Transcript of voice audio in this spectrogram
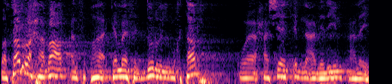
وصرح بعض الفقهاء كما في الدر المختار وحاشية ابن عابدين عليه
